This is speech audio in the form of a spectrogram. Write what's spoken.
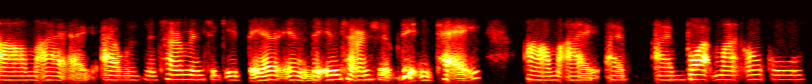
Um, I, I I was determined to get there, and the internship didn't pay. Um, I I I bought my uncle's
